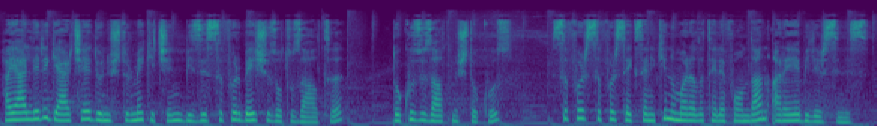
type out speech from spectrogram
Hayalleri gerçeğe dönüştürmek için bizi 0536 969 0082 numaralı telefondan arayabilirsiniz.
